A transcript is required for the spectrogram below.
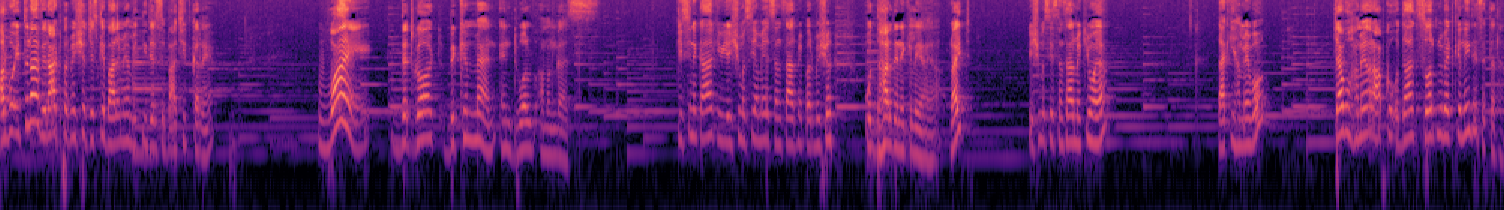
और वो इतना विराट परमेश्वर जिसके बारे में हम इतनी देर से बातचीत कर रहे हैं why that God become man and dwelt among किसी ने कहा कि यीशु मसीह हमें संसार में परमेश्वर उद्धार देने के लिए आया राइट यीशु मसीह संसार में क्यों आया? ताकि हमें वो, क्या वो हमें और आपको उद्धार स्वर्ग में बैठ कर नहीं दे सकता था?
